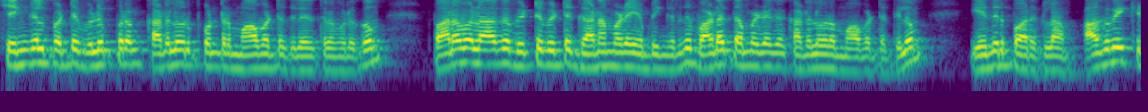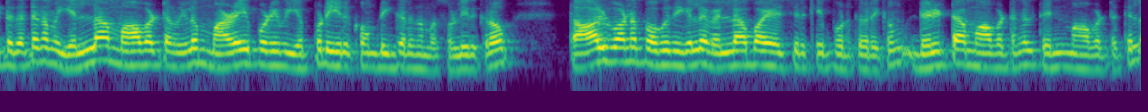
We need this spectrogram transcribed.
செங்கல்பட்டு விழுப்புரம் கடலூர் போன்ற மாவட்டத்தில் இருக்கிறவங்களுக்கும் பரவலாக விட்டு விட்டு கனமழை அப்படிங்கிறது வட தமிழக கடலோர மாவட்டத்திலும் எதிர்பார்க்கலாம். ஆகவே கிட்டத்தட்ட நம்ம எல்லா மாவட்டங்களிலும் மழை பொழிவு எப்படி இருக்கும் அப்படிங்கிறது நம்ம சொல்லியிருக்கிறோம். தாழ்வான பகுதிகளில் வெள்ளாபாய் எச்சரிக்கை பொறுத்த வரைக்கும் டெல்டா மாவட்டங்கள் தென் மாவட்டத்தில்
